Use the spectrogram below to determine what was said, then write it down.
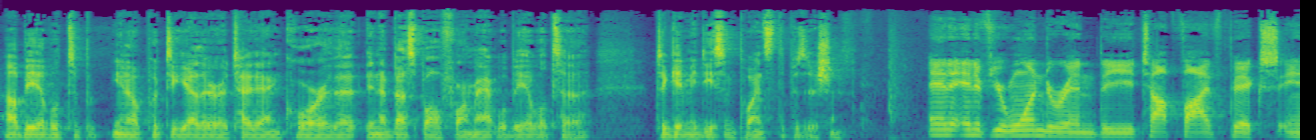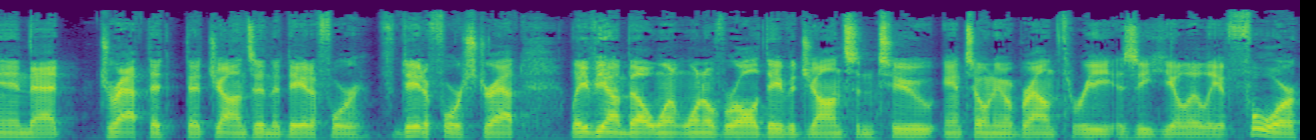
I'll be able to, you know, put together a tight end corps that in a best ball format will be able to, to give me decent points at the position. And, and if you're wondering, the top five picks in that draft that, that John's in, the data for data force draft, Le'Veon Bell went one overall, David Johnson two, Antonio Brown three, Ezekiel Elliott four.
